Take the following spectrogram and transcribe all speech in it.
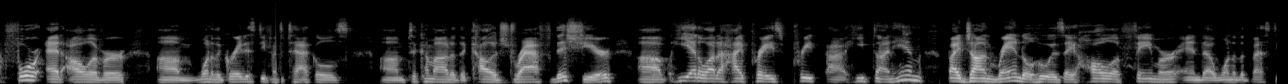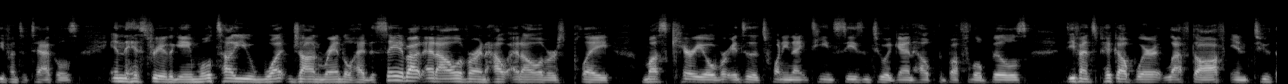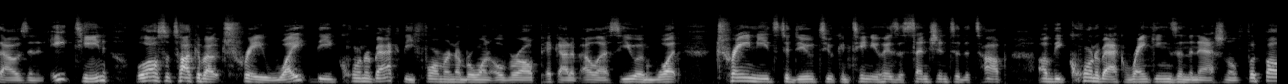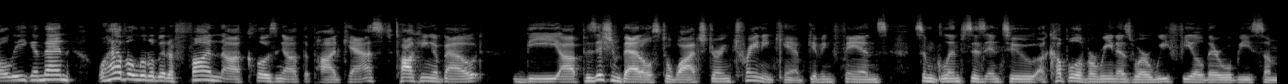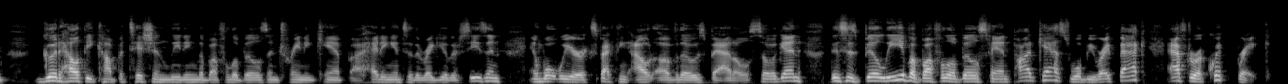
for Ed Oliver, um, one of the greatest defensive tackles um, to come out of the college draft this year. Uh, he had a lot of high praise pre, uh, heaped on him by John Randle, who is a Hall of Famer and uh, one of the best defensive tackles in the history of the game. We'll tell you what John Randle had to say about Ed Oliver and how Ed Oliver's play must carry over into the 2019 season to again help the Buffalo Bills defense pick up where it left off in 2018. We'll also talk about Trey White, the cornerback, the former number one overall pick out of LSU, and what Trey needs to do to continue his ascension to the top of the cornerback rankings in the National Football League. And then we'll have a little bit of fun uh, closing out the podcast talking about the uh, position battles to watch during training camp, giving fans some glimpses into a couple of arenas where we feel there will be some good, healthy competition leading the Buffalo Bills in training camp uh, heading into the regular season and what we are expecting out of those battles. So, again, this is Believe, a Buffalo Bills fan podcast. We'll be right back after a quick break.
